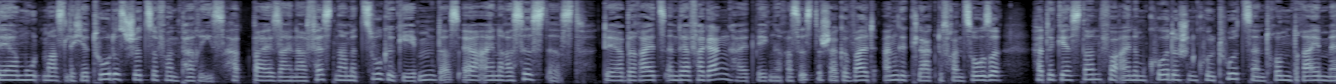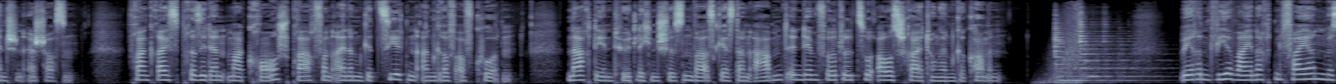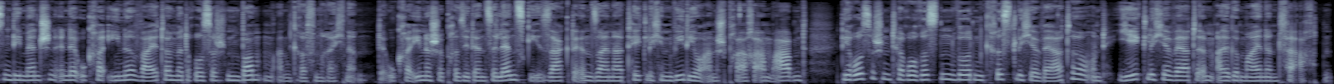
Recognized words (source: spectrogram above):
Der mutmaßliche Todesschütze von Paris hat bei seiner Festnahme zugegeben, dass er ein Rassist ist. Der bereits in der Vergangenheit wegen rassistischer Gewalt angeklagte Franzose hatte gestern vor einem kurdischen Kulturzentrum drei Menschen erschossen. Frankreichs Präsident Macron sprach von einem gezielten Angriff auf Kurden. Nach den tödlichen Schüssen war es gestern Abend in dem Viertel zu Ausschreitungen gekommen. Während wir Weihnachten feiern, müssen die Menschen in der Ukraine weiter mit russischen Bombenangriffen rechnen. Der ukrainische Präsident Zelensky sagte in seiner täglichen Videoansprache am Abend, die russischen Terroristen würden christliche Werte und jegliche Werte im Allgemeinen verachten.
